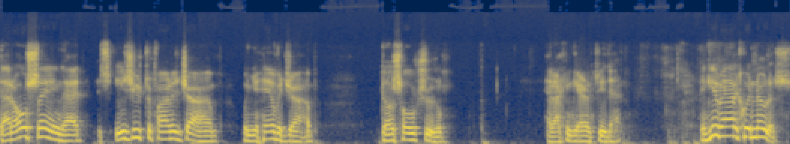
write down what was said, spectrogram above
That old saying that it's easier to find a job when you have a job does hold true, and I can guarantee that. And give adequate notice.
